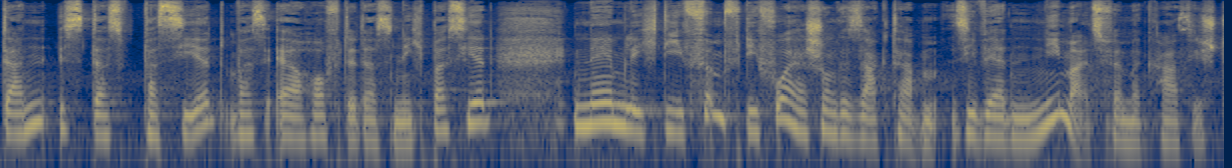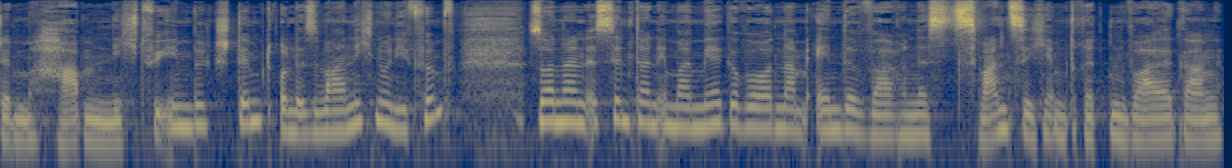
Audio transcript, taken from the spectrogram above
dann ist das passiert, was er hoffte, dass nicht passiert. Nämlich die fünf, die vorher schon gesagt haben, sie werden niemals für McCarthy stimmen, haben nicht für ihn bestimmt. Und es waren nicht nur die fünf, sondern es sind dann immer mehr geworden. Am Ende waren es 20 im dritten Wahlgang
